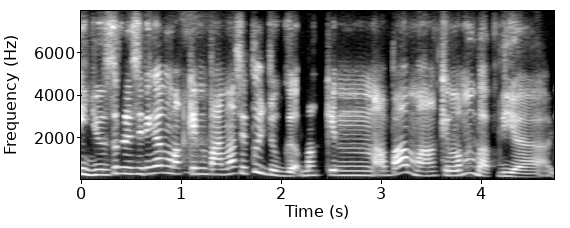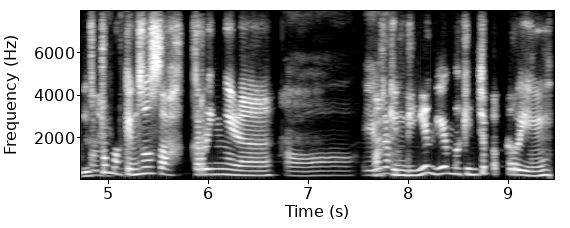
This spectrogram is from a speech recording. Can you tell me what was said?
Ih, justru di sini kan makin panas itu juga makin apa, makin lembab dia. Oh, Justru gitu. makin susah keringnya. Oh, ya udah Makin dingin dia makin cepat kering.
